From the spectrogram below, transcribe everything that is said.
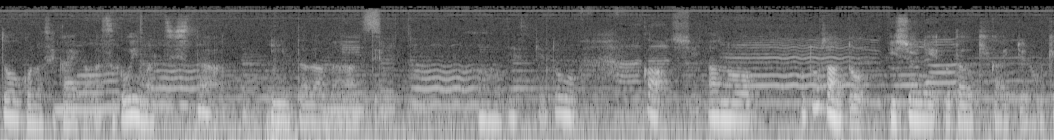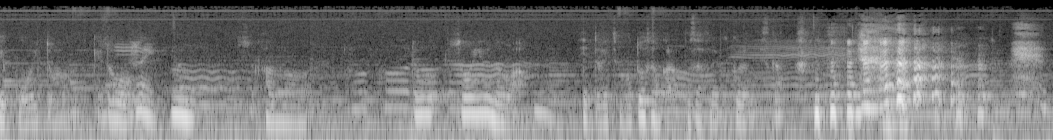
とこの世界観がすごいマッチしたいい歌だなって。思うんですけどなんかあのお父さんと一緒に歌う機会っていうのも結構多いと思うんだけど、はい、うん、あのどそういうのは、えっと、いつもお父さんからお誘いが来るんですか？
